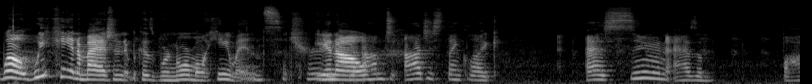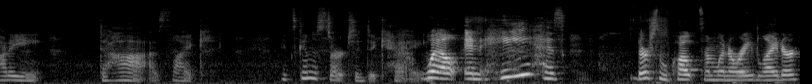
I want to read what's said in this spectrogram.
Well, we can't imagine it because we're normal humans. True. You know, I'm j- I just think like, as soon as a body dies, like, it's gonna start to decay. Well, and he has, there's some quotes I'm going to read later.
